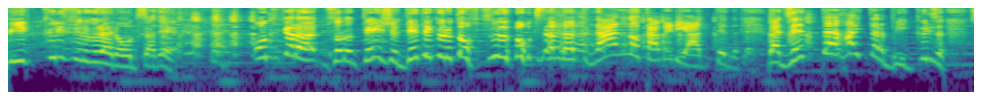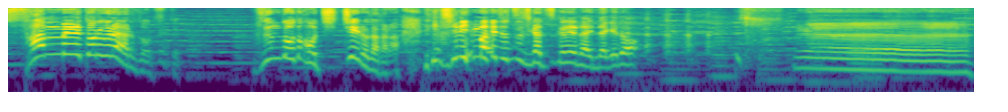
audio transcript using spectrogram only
びっくりするぐらいの大きさで、奥からその店主出てくると普通の大きさになって何のためにやってんだ。だから絶対入ったらびっくりする。3メートルぐらいあるぞ、つって。寸胴とかもちっちゃいのだから、一人前ずつしか作れないんだけど、うーん。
